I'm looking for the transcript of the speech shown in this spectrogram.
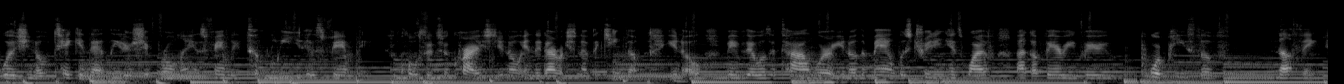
was, you know, taking that leadership role in his family to lead his family closer to Christ, you know, in the direction of the kingdom. You know, maybe there was a time where, you know, the man was treating his wife like a very, very poor piece of nothing.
